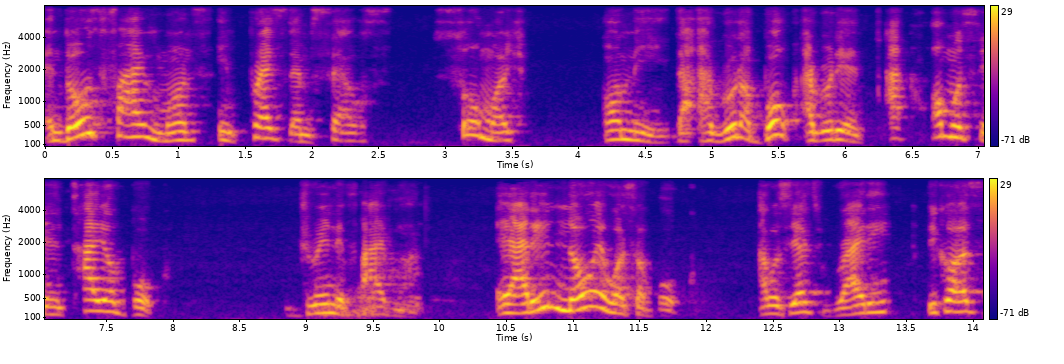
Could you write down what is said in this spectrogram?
And those five months impressed themselves so much on me that I wrote a book. I wrote an, almost the entire book during the five months. And I didn't know it was a book. I was just writing because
